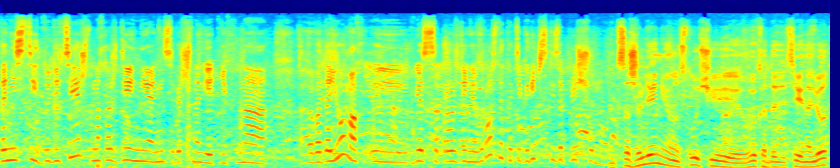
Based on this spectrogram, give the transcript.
донести до детей, что нахождение несовершеннолетних на э, водоемах и без сопровождения взрослых категорически запрещено. К сожалению, случаи выхода детей на лед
